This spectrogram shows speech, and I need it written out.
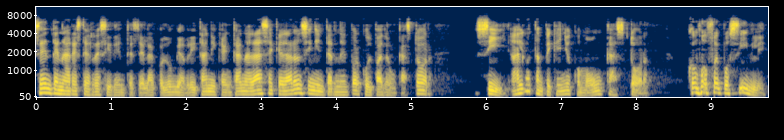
Centenares de residentes de la Columbia Británica en Canadá se quedaron sin internet por culpa de un castor. Sí, algo tan pequeño como un castor. ¿Cómo fue posible?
